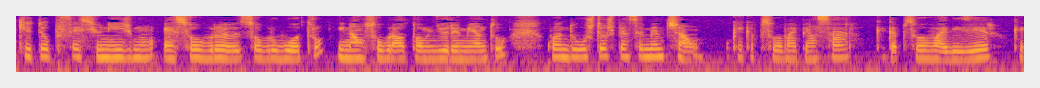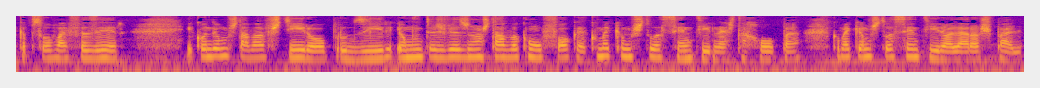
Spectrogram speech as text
que o teu perfeccionismo é sobre, sobre o outro e não sobre auto-melhoramento, quando os teus pensamentos são o que é que a pessoa vai pensar, que é que a pessoa vai dizer, o que é que a pessoa vai fazer. E quando eu me estava a vestir ou a produzir, eu muitas vezes não estava com o foco, é como é que eu me estou a sentir nesta roupa, como é que eu me estou a sentir a olhar ao espelho.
